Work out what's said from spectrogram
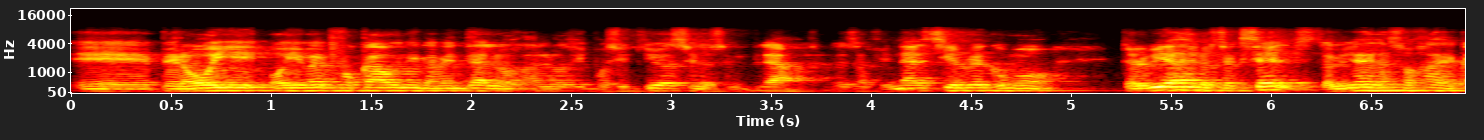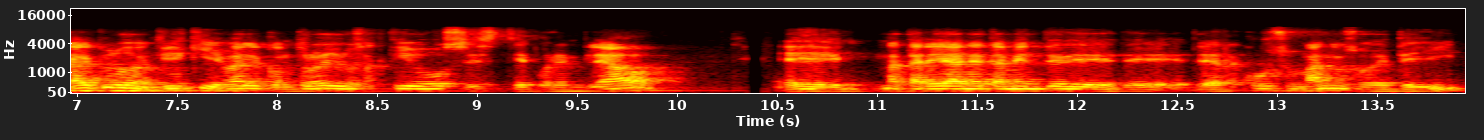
eh, pero hoy, hoy va enfocado únicamente a, a, los dispositivos y los empleados. Entonces, al final sirve como, te olvidas de los Excel, te olvidas de las hojas de cálculo donde tienes que llevar el control de los activos este, por empleado, eh, una tarea netamente de, de, recursos humanos o de TI,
